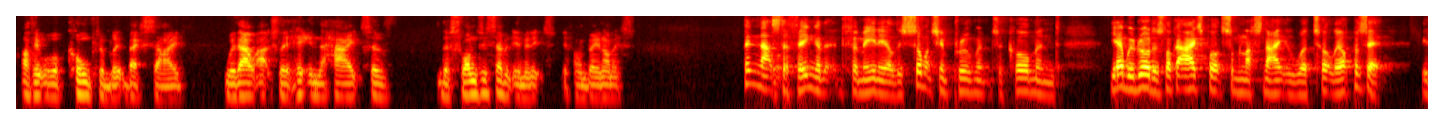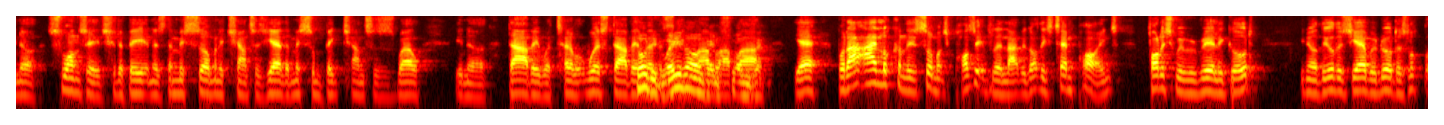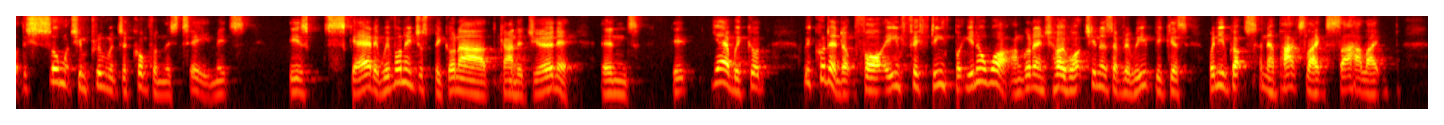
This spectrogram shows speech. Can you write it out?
I think we were comfortably at best side without actually hitting the heights of the Swansea 70 minutes, if I'm being honest. I think that's the thing for me, Neil. There's so much improvement to come, and yeah, we rode us. Look, I spoke to someone last night who were totally opposite you know, Swansea should have beaten us. They missed so many chances. Yeah, they missed some big chances as well. You know, Derby were terrible. Worst Derby. So did we, though, blah, blah, blah. Yeah, but I, I, look on this so much positively. Like we've got these ten points. Forest, we were really good. You know, the others, yeah, we rode us. Look, but there's so much improvement to come from this team. It's is scary. We've only just begun our kind of journey, and it, yeah, we could we could end up 14th, 15th. But you know what? I'm going to enjoy watching us every week because when you've got centre backs like Sarr, like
